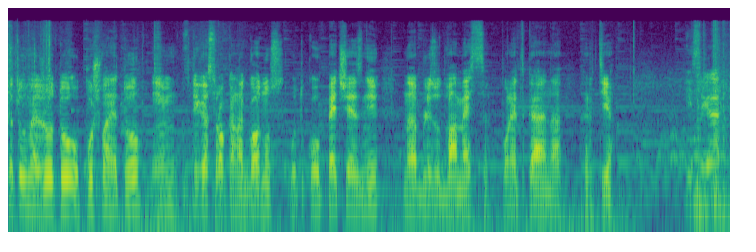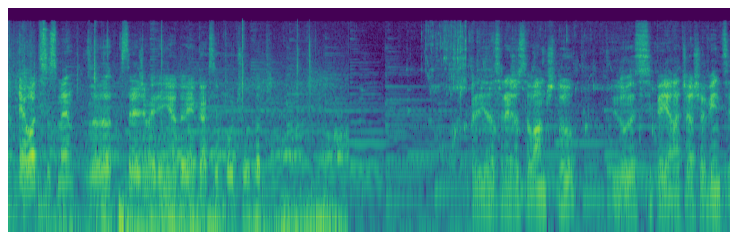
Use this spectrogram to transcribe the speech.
Като между другото опушването им вдига срока на годност от около 5-6 дни на близо 2 месеца. Поне така е на хартия. И сега елате с мен, за да срежем единия, да видим как се получи отвътре. Преди да срежа саламчето, идва да си сипе една чаша винце.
